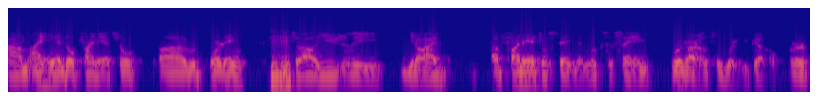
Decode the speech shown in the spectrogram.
Um, I handle financial uh, reporting, mm-hmm. so I'll usually, you know, I a financial statement looks the same regardless of where you go, or,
